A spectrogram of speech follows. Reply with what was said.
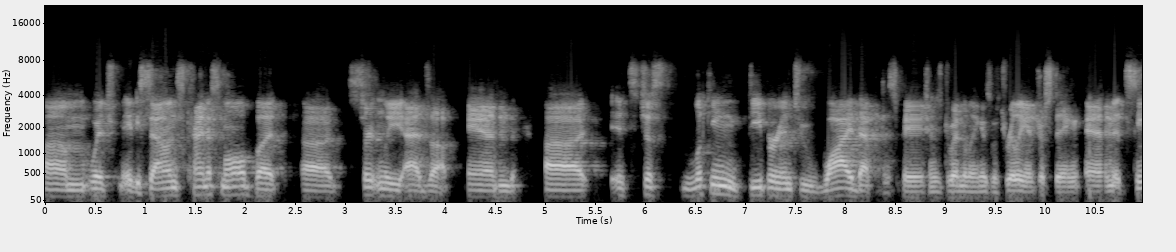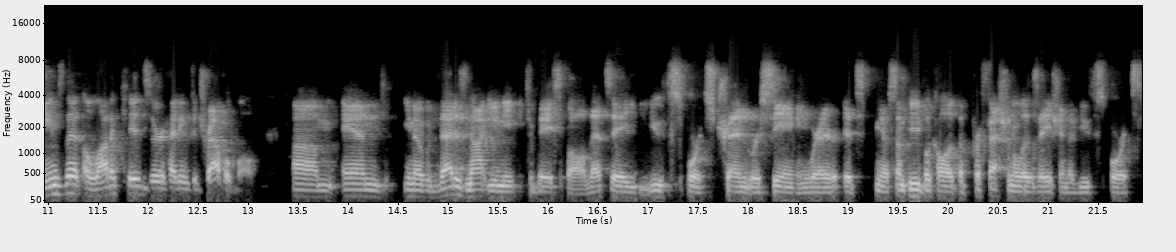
um, which maybe sounds kind of small, but uh, certainly adds up. And uh, it's just looking deeper into why that participation is dwindling is what's really interesting. And it seems that a lot of kids are heading to travel ball. Um, and you know that is not unique to baseball. That's a youth sports trend we're seeing, where it's you know some people call it the professionalization of youth sports,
